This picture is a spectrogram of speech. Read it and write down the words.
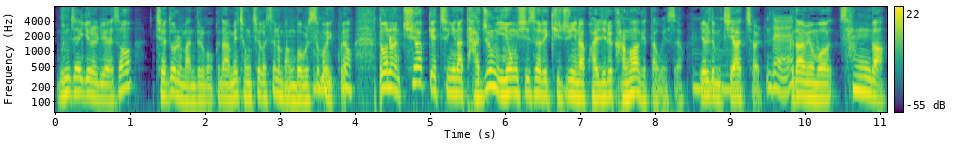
문제 해결을 위해서 제도를 만들고 그다음에 정책을 쓰는 방법을 쓰고 음. 있고요. 또는 취약계층이나 다중 이용 시설의 기준이나 관리를 강화하겠다고 했어요. 예를 들면 지하철, 네. 그다음에 뭐 상가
